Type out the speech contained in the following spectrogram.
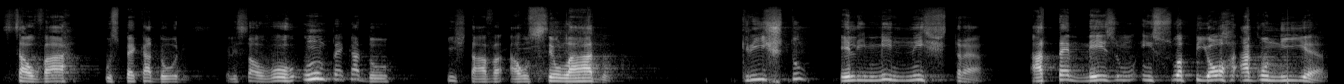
salvar os pecadores. Ele salvou um pecador que estava ao seu lado. Cristo, ele ministra até mesmo em sua pior agonia.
